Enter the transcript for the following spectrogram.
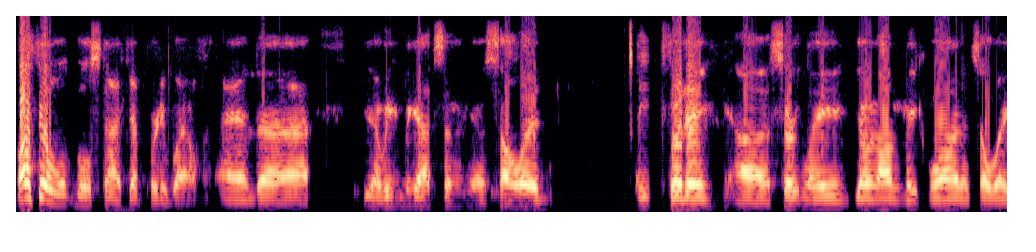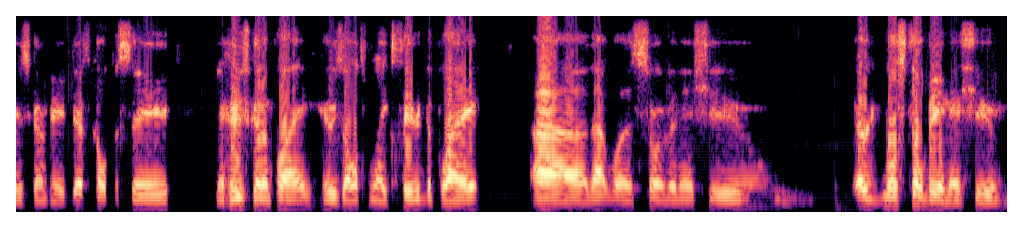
Well, I feel we'll, we'll stack up pretty well, and uh, you know we, we got some you know solid footing. Uh, certainly, going on week one, it's always going to be difficult to see you know, who's going to play, who's ultimately cleared to play. Uh, that was sort of an issue, or will still be an issue.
